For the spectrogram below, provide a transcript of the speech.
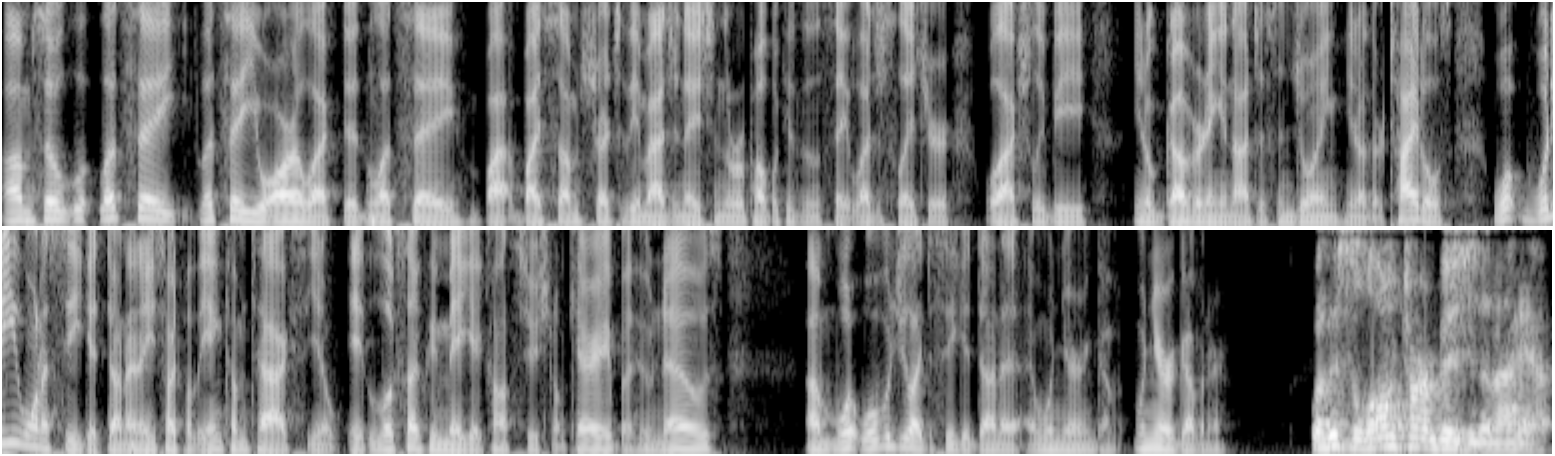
Um, so l- let's say let's say you are elected, and let's say by by some stretch of the imagination, the Republicans in the state legislature will actually be you know governing and not just enjoying you know their titles. What what do you want to see get done? I know you talked about the income tax. You know, it looks like we may get constitutional carry, but who knows? Um, what what would you like to see get done uh, when you're in gov- when you're a governor? Well, this is a long term vision that I have.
